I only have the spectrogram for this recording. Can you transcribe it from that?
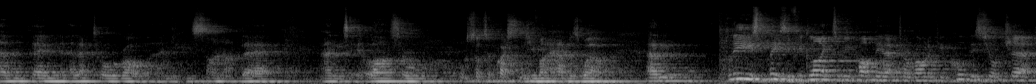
and then Electoral Roll, and you can sign up there, and it'll answer all, all sorts of questions you might have as well. Um, please, please, if you'd like to be part of the Electoral Roll, if you call this your church,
